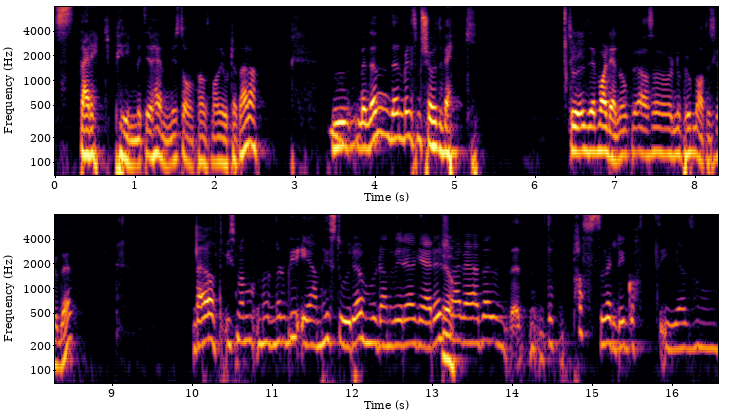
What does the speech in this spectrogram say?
sterk, primitiv hevnlyst overfor han som hadde gjort dette her, da. Mm, Men den, den ble liksom skjøvet vekk. Tror du det, var, det noe, altså, var det noe problematisk ved det? Er hvis man, når det blir én historie om hvordan vi reagerer, så Ja. er det, det, det passer veldig godt i en sånn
